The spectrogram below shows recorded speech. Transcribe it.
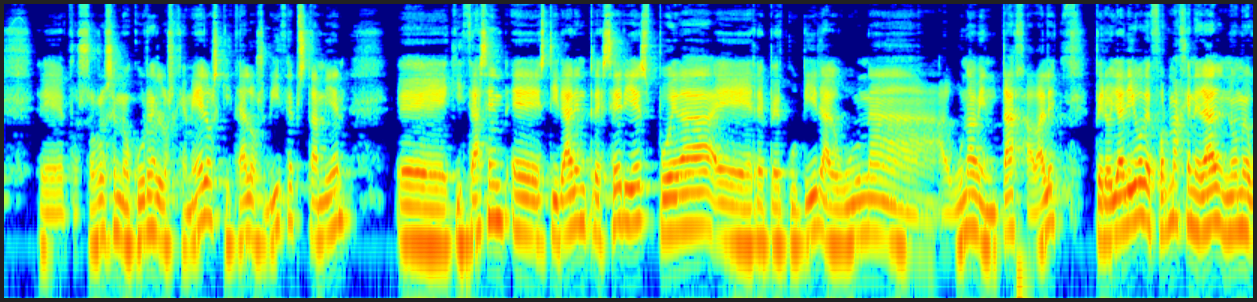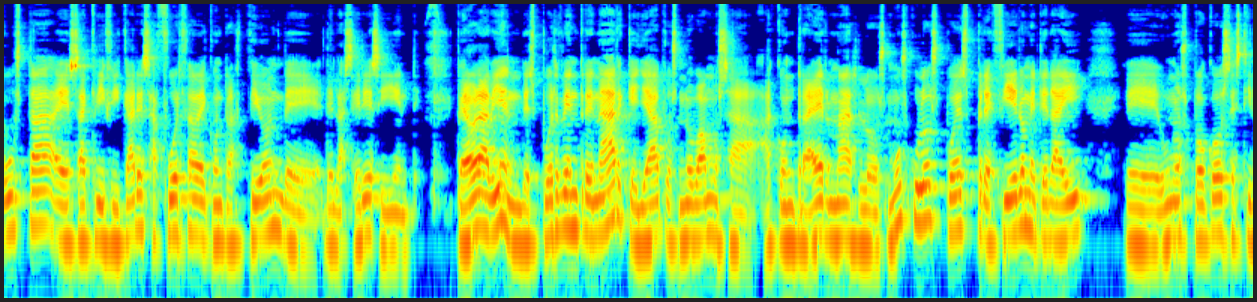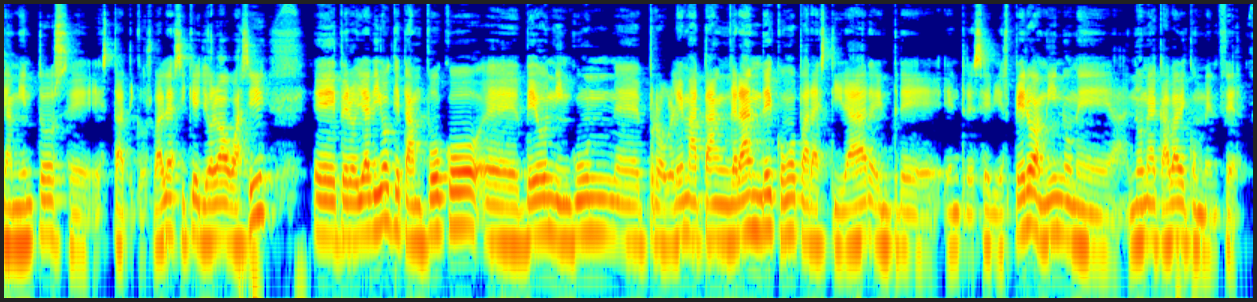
pues solo se me ocurren los gemelos, quizá los bíceps también, eh, quizás eh, estirar entre series pueda eh, repercutir alguna, alguna ventaja, ¿vale? Pero ya digo, de forma general no me gusta sacrificar esa fuerza de contracción de, la serie siguiente. Pero ahora bien, después de entrenar, que ya pues no vamos a contraer más los músculos, pues prefiero meter ahí eh, unos pocos estiramientos eh, estáticos, ¿vale? Así que yo lo hago así, eh, pero ya digo que tampoco veo ningún problema tan grande como para estirar entre, entre series, pero a mí no me, no me acaba de convencer.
